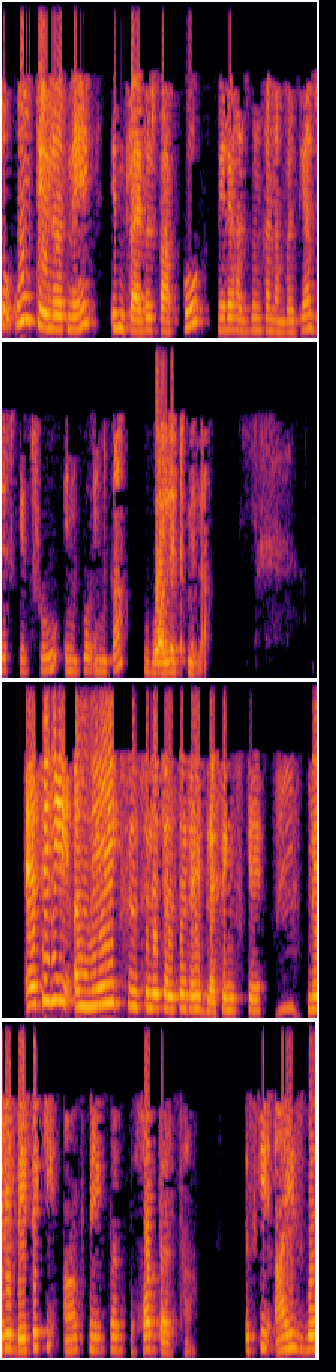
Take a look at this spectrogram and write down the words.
तो उन टेलर ने, इन ड्राइवर साहब को मेरे हस्बैंड का नंबर दिया, जिसके थ्रू इनको इनका वॉलेट मिला। ऐसे ही अनेक सिलसिले चलते रहे ब्लेसिंग्स के। मेरे बेटे की आँख में एक बार बहुत दर्द था। उसकी आईज वो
